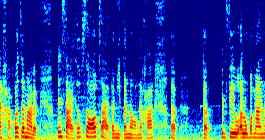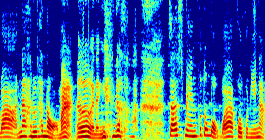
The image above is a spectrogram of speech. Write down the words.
นะคะเขาจะมาแบบเป็นสายซอฟๆสายปณีปนอมนะคะ แบบแบบเป็นฟิลอารมณ์ประมาณว่าหน้าทนุถนอมอะ่ะเอออย่างนี้นะคะ judgment ก็ต้องบอกว่าคนคนนี้น่ะ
